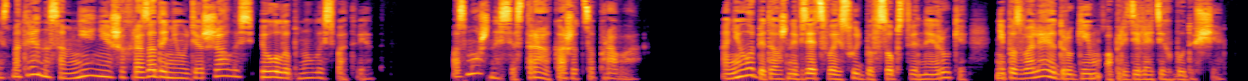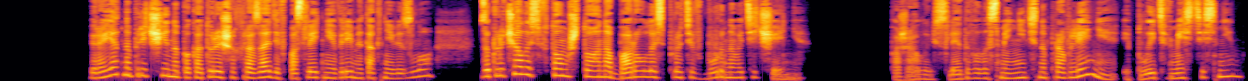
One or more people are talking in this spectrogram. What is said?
Несмотря на сомнения, Шахразада не удержалась и улыбнулась в ответ. Возможно, сестра окажется права. Они обе должны взять свои судьбы в собственные руки, не позволяя другим определять их будущее. Вероятно, причина, по которой Шахразаде в последнее время так не везло, заключалась в том, что она боролась против бурного течения. Пожалуй, следовало сменить направление и плыть вместе с ним.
